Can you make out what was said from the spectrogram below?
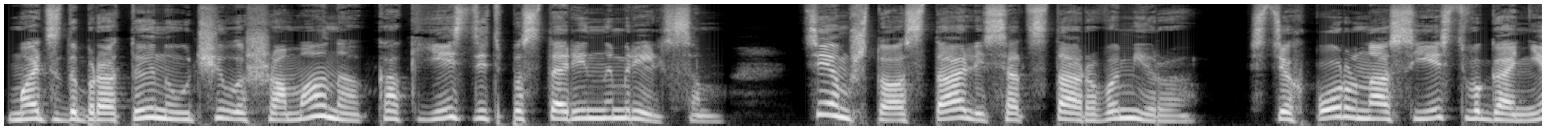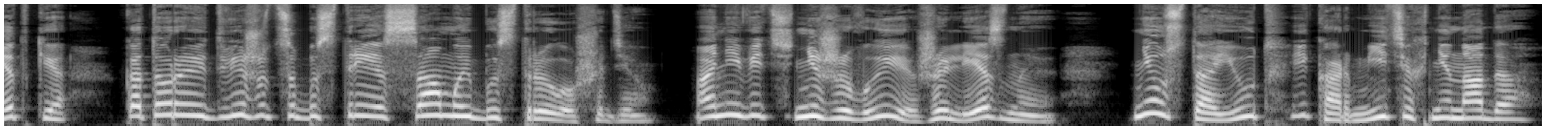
Мать доброты научила шамана, как ездить по старинным рельсам, тем, что остались от старого мира. С тех пор у нас есть вагонетки, которые движутся быстрее самой быстрой лошади. Они ведь не живые, железные. Не устают, и кормить их не надо.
